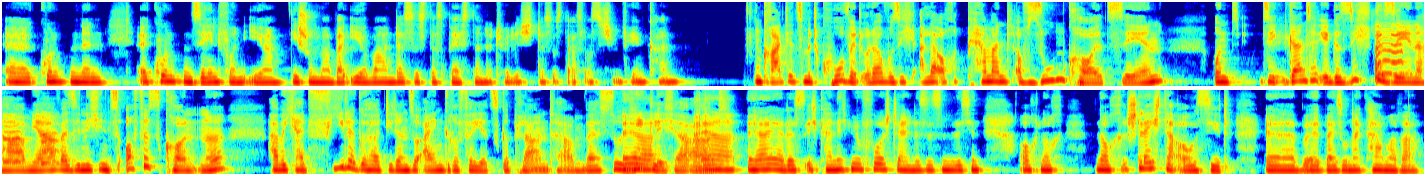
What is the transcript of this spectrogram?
äh, Kundinnen, äh, Kunden sehen von ihr, die schon mal bei ihr waren. Das ist das Beste natürlich. Das ist das, was ich empfehlen kann. Und gerade jetzt mit Covid, oder, wo sich alle auch permanent auf Zoom-Calls sehen und die ganze Zeit ihr Gesicht gesehen haben, ja, weil sie nicht ins Office konnten, ne? habe ich halt viele gehört, die dann so Eingriffe jetzt geplant haben, weißt du, ja, jeglicher Art. Ja, ja, ja, das ich kann ich mir vorstellen, dass es ein bisschen auch noch noch schlechter aussieht äh, bei, bei so einer Kamera.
